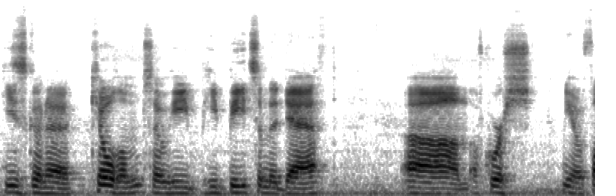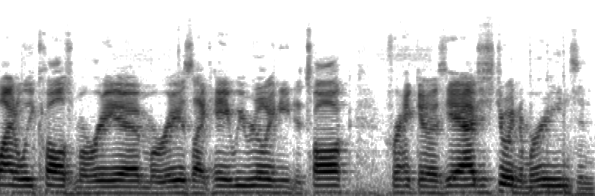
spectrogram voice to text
he's gonna kill them. So he he beats him to death. Um, of course, you know, finally calls Maria. Maria's like, "Hey, we really need to talk." Frank goes, "Yeah, I just joined the Marines," and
